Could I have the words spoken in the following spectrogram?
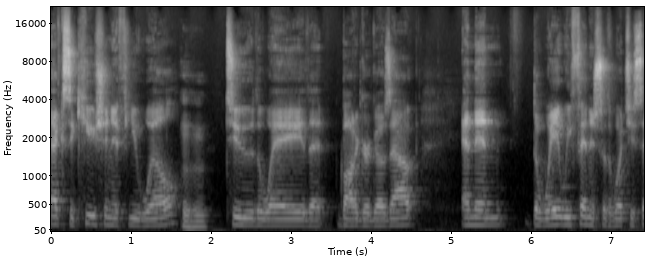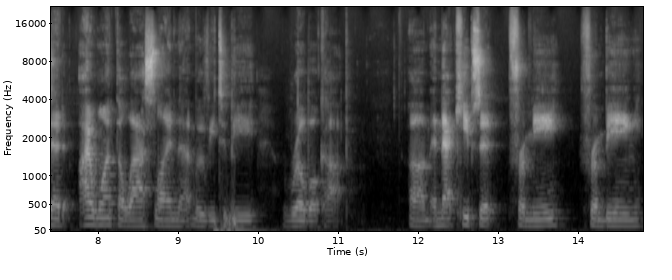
execution, if you will, mm-hmm. to the way that Boddicker goes out. And then the way we finish with what you said, I want the last line in that movie to be RoboCop. Um, and that keeps it for me from being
